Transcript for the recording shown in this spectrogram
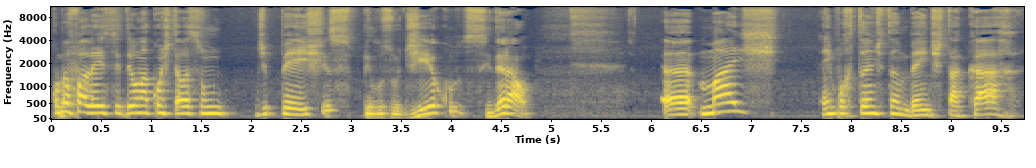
como eu falei, se deu na constelação de Peixes, pelo zodíaco sideral. Uh, mas é importante também destacar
